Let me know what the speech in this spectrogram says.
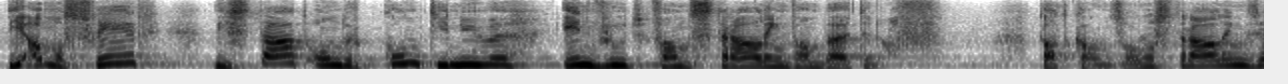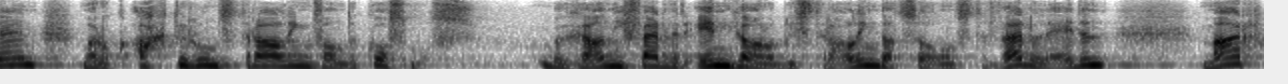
Die atmosfeer die staat onder continue invloed van straling van buitenaf. Dat kan zonnestraling zijn, maar ook achtergrondstraling van de kosmos. We gaan niet verder ingaan op die straling, dat zou ons te ver leiden. Maar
